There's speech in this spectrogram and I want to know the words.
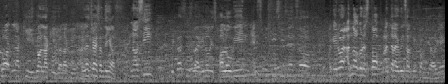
got lucky, got lucky, got lucky. Let's try something else. Now see, because it's like, you know, it's Halloween and it's spooky season, so... Okay, you know what? I'm not gonna stop until I win something from here, okay?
